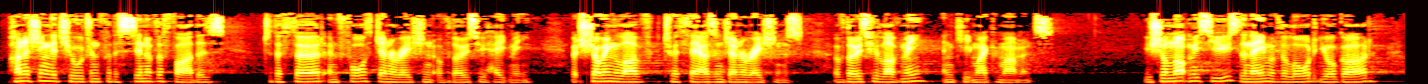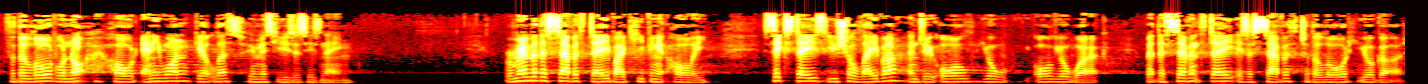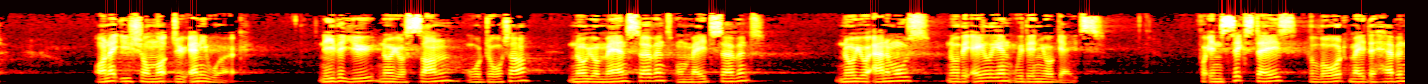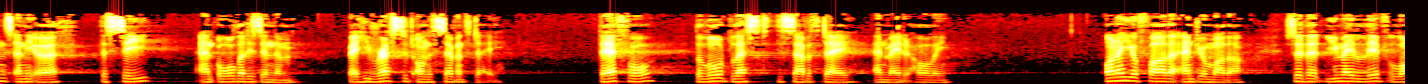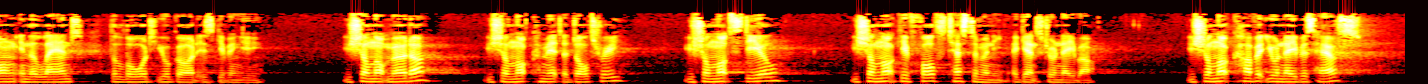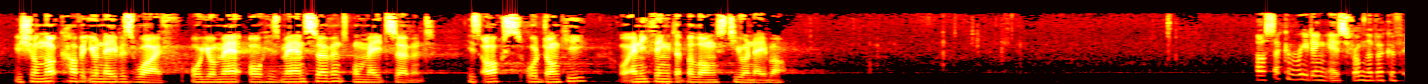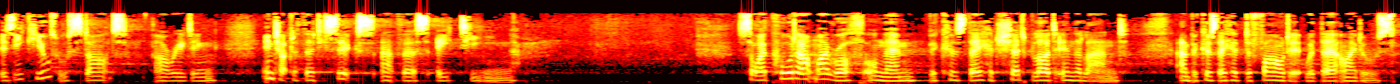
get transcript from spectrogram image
punishing the children for the sin of the fathers to the third and fourth generation of those who hate me, but showing love to a thousand generations of those who love me and keep my commandments. You shall not misuse the name of the Lord your God, for the Lord will not hold anyone guiltless who misuses his name. Remember the Sabbath day by keeping it holy. Six days you shall labor and do all your, all your work, but the seventh day is a Sabbath to the Lord your God. On it you shall not do any work, neither you nor your son or daughter, nor your manservant or maidservant, nor your animals, nor the alien within your gates. For in six days the Lord made the heavens and the earth, the sea, and all that is in them, but he rested on the seventh day. Therefore, the Lord blessed the Sabbath day and made it holy. Honor your father and your mother, so that you may live long in the land the Lord your God is giving you. You shall not murder. You shall not commit adultery. You shall not steal. You shall not give false testimony against your neighbor. You shall not covet your neighbor's house. You shall not covet your neighbor's wife, or your man, or his manservant or maidservant, his ox or donkey, or anything that belongs to your neighbor. Our second reading is from the book of Ezekiel. We'll start our reading in chapter 36 at verse 18. So I poured out my wrath on them because they had shed blood in the land and because they had defiled it with their idols.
